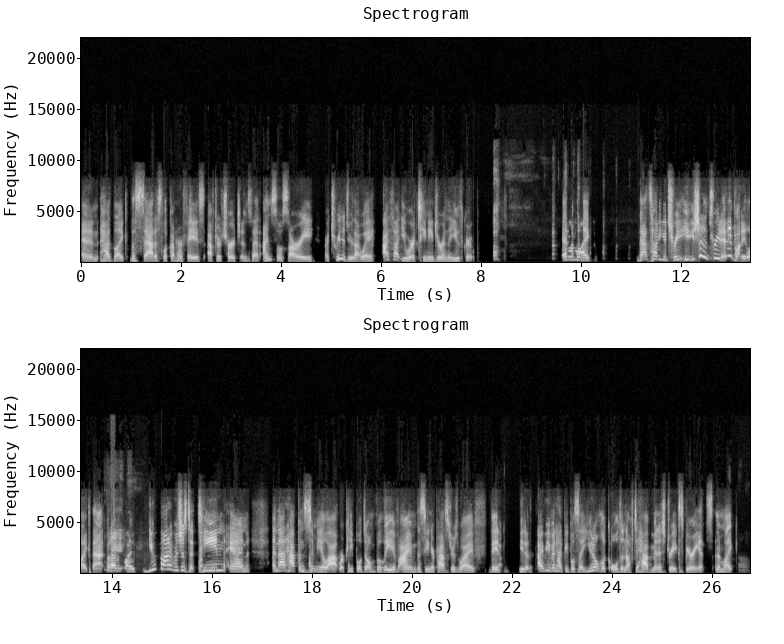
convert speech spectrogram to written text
and had like the saddest look on her face after church and said, I'm so sorry I treated you that way. I thought you were a teenager in the youth group. Oh. and I'm like, that's how you treat you, you shouldn't treat anybody like that but right. i was like you thought i was just a teen and and that happens to me a lot where people don't believe i am the senior pastor's wife they yeah. you know i've even had people say you don't look old enough to have ministry experience and i'm like oh.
